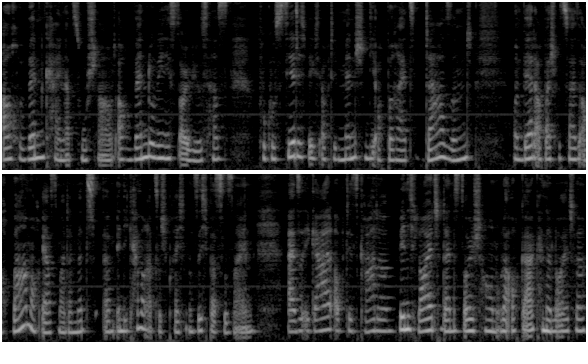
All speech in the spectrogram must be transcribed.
auch wenn keiner zuschaut, auch wenn du wenig Storyviews hast. Fokussiere dich wirklich auf die Menschen, die auch bereits da sind und werde auch beispielsweise auch warm auch erstmal damit, ähm, in die Kamera zu sprechen und sichtbar zu sein. Also egal, ob jetzt gerade wenig Leute deine Story schauen oder auch gar keine Leute,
